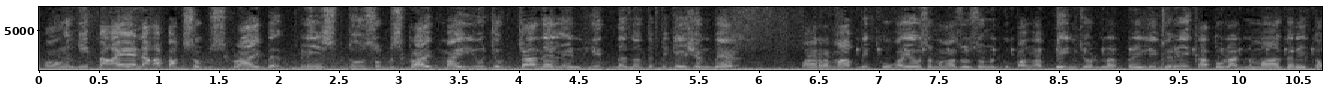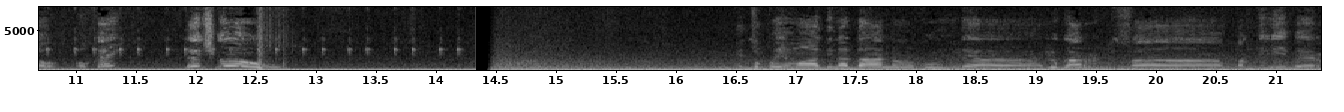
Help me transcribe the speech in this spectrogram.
Kung hindi pa kayo nakapag-subscribe, please do subscribe my YouTube channel and hit the notification bell para ma-update ko kayo sa mga susunod ko pang adventure na delivery katulad ng mga ganito. Okay? Let's go! Ito po yung mga dinadaan kung lugar sa pag-deliver.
